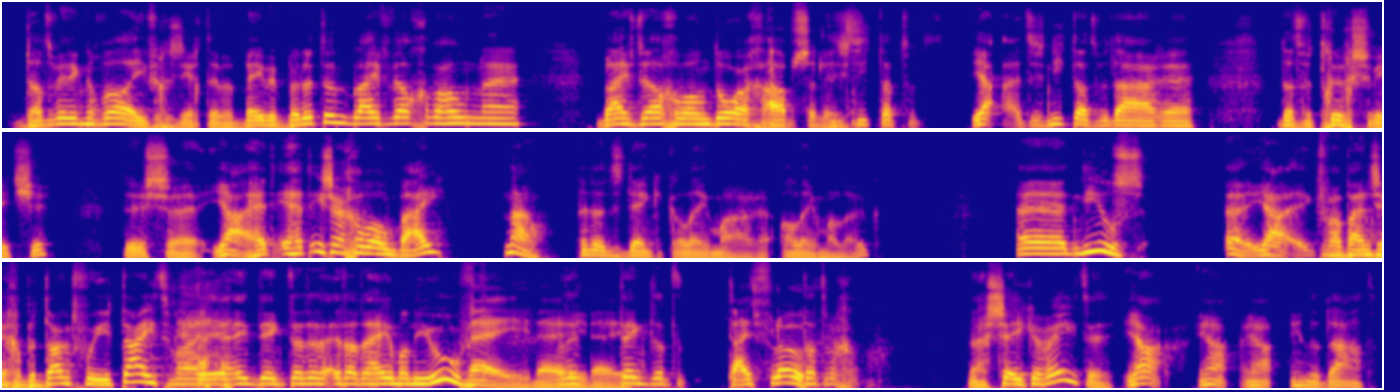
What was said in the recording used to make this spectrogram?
dat wil ik nog wel even gezegd hebben. BB Bulletin blijft wel gewoon blijft wel gewoon doorgaan. Absoluut. Het is niet dat we, ja, het is niet dat we daar dat we terug switchen. Dus ja, het, het is er gewoon bij. Nou, En dat is denk ik alleen maar, eh, alleen maar leuk. Eh, Niels, eh, ja, ik wou bijna zeggen bedankt voor je tijd. Maar ik denk dat het, dat het helemaal niet hoeft. Nee, nee, Want ik nee. denk dat, Tijd vloog. dat we... Nou, zeker weten. Ja, ja, ja, inderdaad.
